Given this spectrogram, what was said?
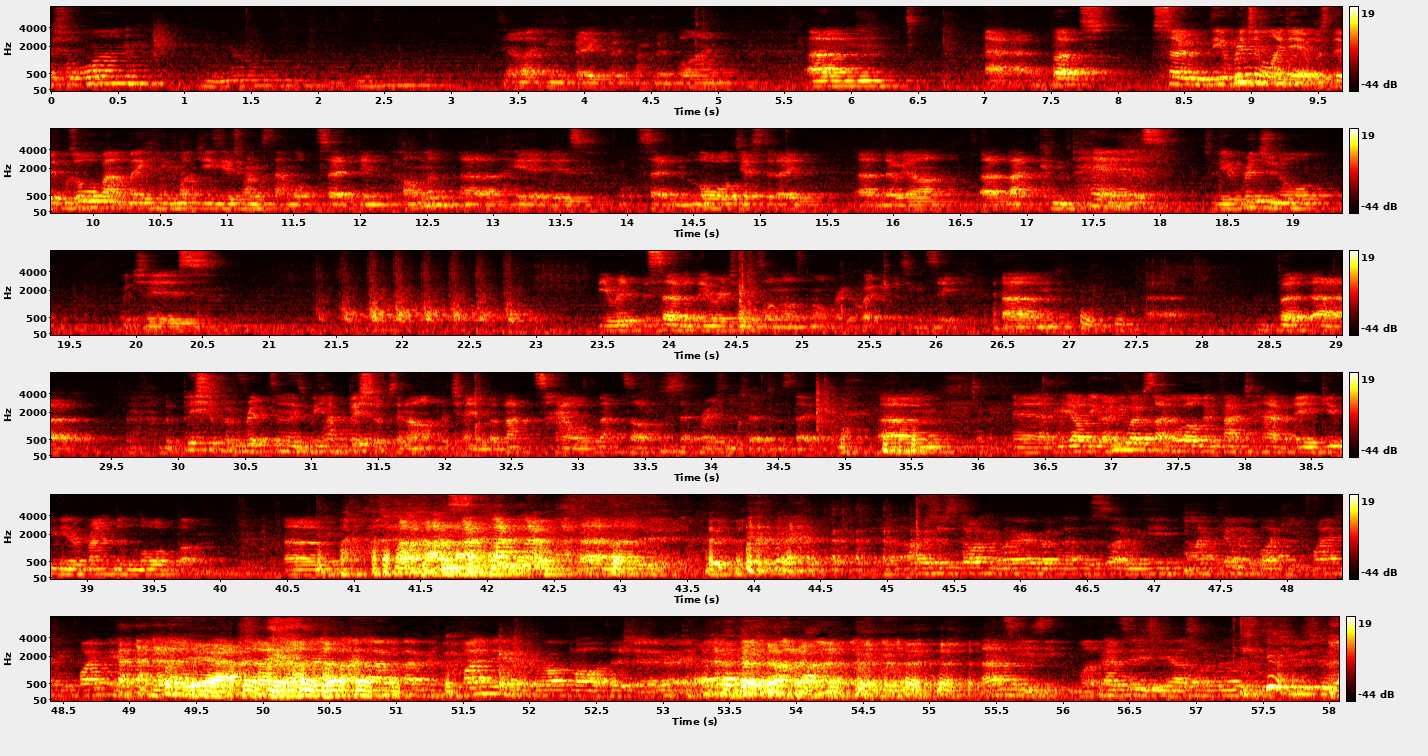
official one. See, I like things big because I'm a bit blind. Um, uh, but so the original idea was that it was all about making it much easier to understand what's said in Parliament. Uh, here is what's said in Lords yesterday. Uh, there we are. Uh, that compares to the original, which is the, the server the original is on. It's not very quick, as you can see. Um, uh, but uh, the Bishop of Ripon is, we have bishops in our upper chamber, that's how, that's our separation of church and state. Um, uh, we are the only website in the world, in fact, to have a give me a random lord button. Um, uh, I was just talking to Larry about that this side, we need, I'm feeling lucky, find me, find me. a- Yeah. I'm, I'm, I'm, find me a corrupt politician, right? that's easy. Look. That's easy, yes, one of those, choose your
